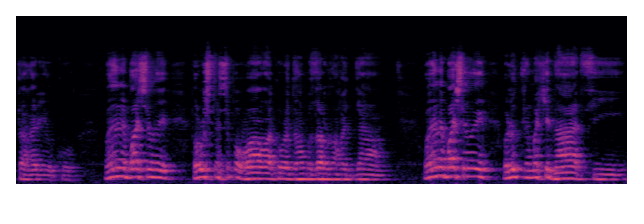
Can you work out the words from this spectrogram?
та горілку. Вони не бачили порушення шиповала кожного базарного дня. Вони не бачили валютні махінації.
